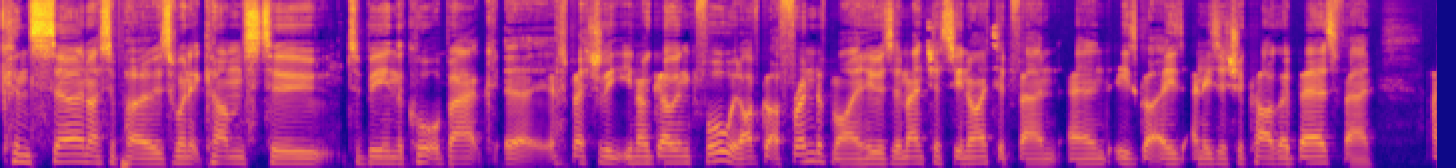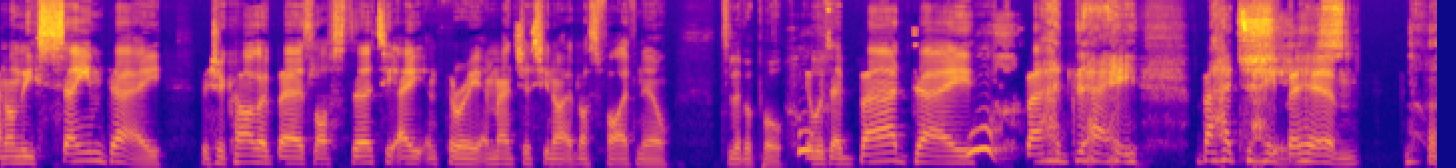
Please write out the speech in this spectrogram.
concern, I suppose, when it comes to to being the quarterback, uh, especially you know going forward. I've got a friend of mine who is a Manchester United fan, and he's got a, and he's a Chicago Bears fan. And on the same day, the Chicago Bears lost thirty eight and three, and Manchester United lost five 0 to Liverpool. It was a bad day, bad day, bad day Jeez. for him. um,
